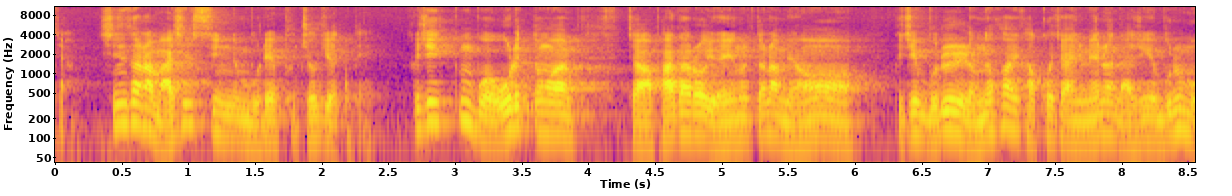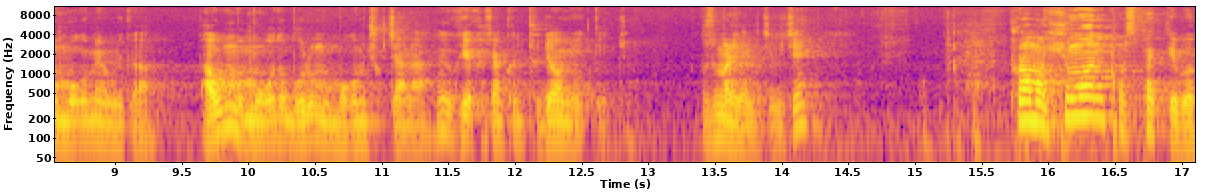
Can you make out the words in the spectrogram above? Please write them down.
자, 신선한 마실 수 있는 물의 부족이었대. 그지? 그럼 뭐 오랫동안 자 바다로 여행을 떠나면 그지 물을 넉넉하게 갖고 않으면은 나중에 물을 못 먹으면 우리가 밥은 못 먹어도 물을 못 먹으면 죽잖아. 그러니까 그게 가장 큰 두려움이 있겠죠. 무슨 말인지 알겠지, 그지? From a human perspective,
